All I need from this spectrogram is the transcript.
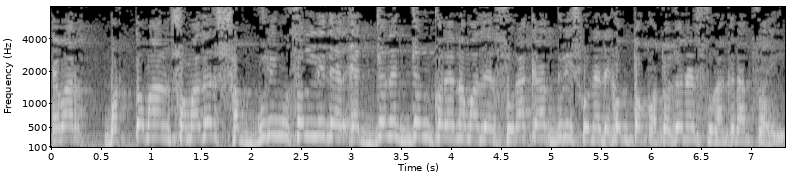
এবার বর্তমান সমাজের সবগুলি মুসল্লিদের একজন একজন করে নামাজের সুরাকেরাত গুলি শুনে দেখুন তো কতজনের সুরাকেরাত সহি।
